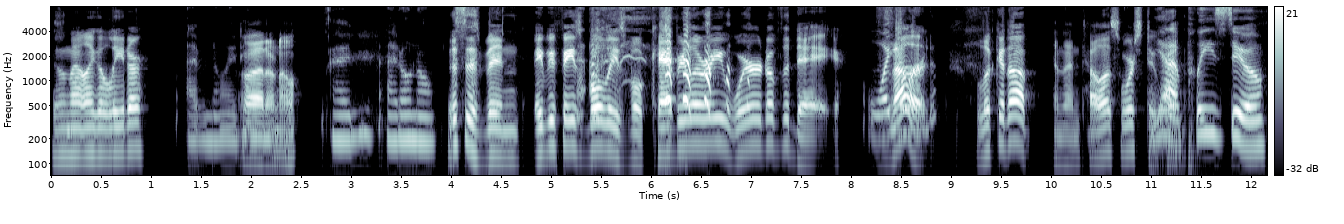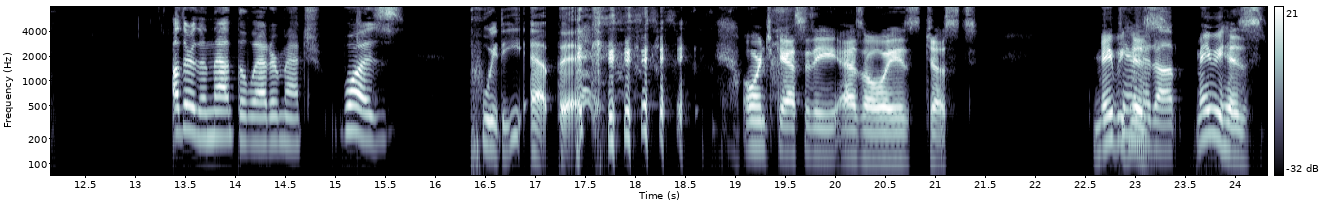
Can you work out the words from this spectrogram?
Isn't that like a leader? I have no idea. Oh, I don't know. I I don't know. This has been Babyface Bully's vocabulary word of the day. What Zealot. Look it up and then tell us we're stupid. Yeah, please do. Other than that, the ladder match was pretty epic. Orange Cassidy, as always, just maybe Tearing his maybe his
